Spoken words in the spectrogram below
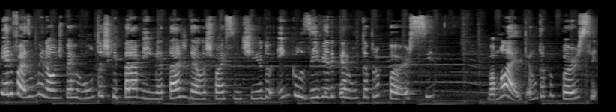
E ele faz um milhão de perguntas que, para mim, metade delas faz sentido. Inclusive, ele pergunta pro Percy. Vamos lá, ele pergunta pro Percy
